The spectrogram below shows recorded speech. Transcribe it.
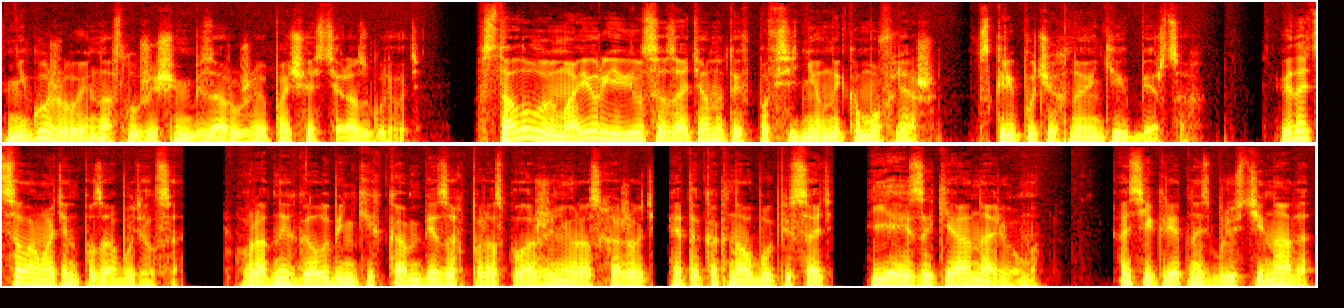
негоже военнослужащим без оружия по части разгуливать. В столовую майор явился затянутый в повседневный камуфляж, в скрипучих новеньких берцах. Видать, Соломатин позаботился. В родных голубеньких комбезах по расположению расхаживать — это как на лбу писать «я из океанариума». А секретность блюсти надо,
